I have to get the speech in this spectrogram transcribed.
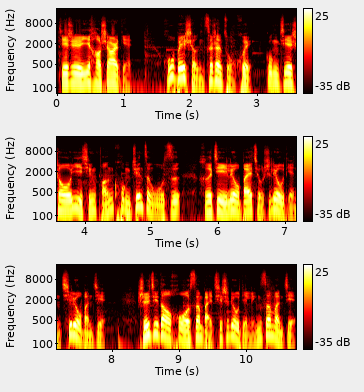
截至一号十二点，湖北省慈善总会共接收疫情防控捐赠物资合计六百九十六点七六万件，实际到货三百七十六点零三万件，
